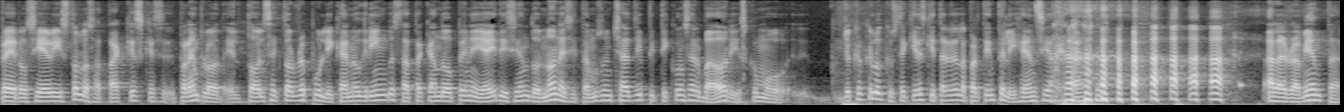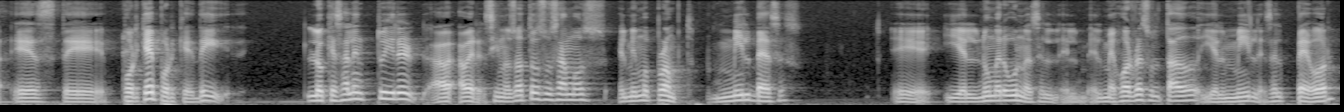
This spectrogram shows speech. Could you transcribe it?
Pero sí he visto los ataques que, se- por ejemplo, el, todo el sector republicano gringo está atacando OpenAI diciendo, no, necesitamos un chat GPT conservador. Y es como, yo creo que lo que usted quiere es quitarle la parte de inteligencia a, a la herramienta. Este, ¿Por qué? Porque di, lo que sale en Twitter, a, ver, si nosotros usamos el mismo prompt mil veces eh, y el número uno es el, el, mejor resultado y el mil es el peor,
